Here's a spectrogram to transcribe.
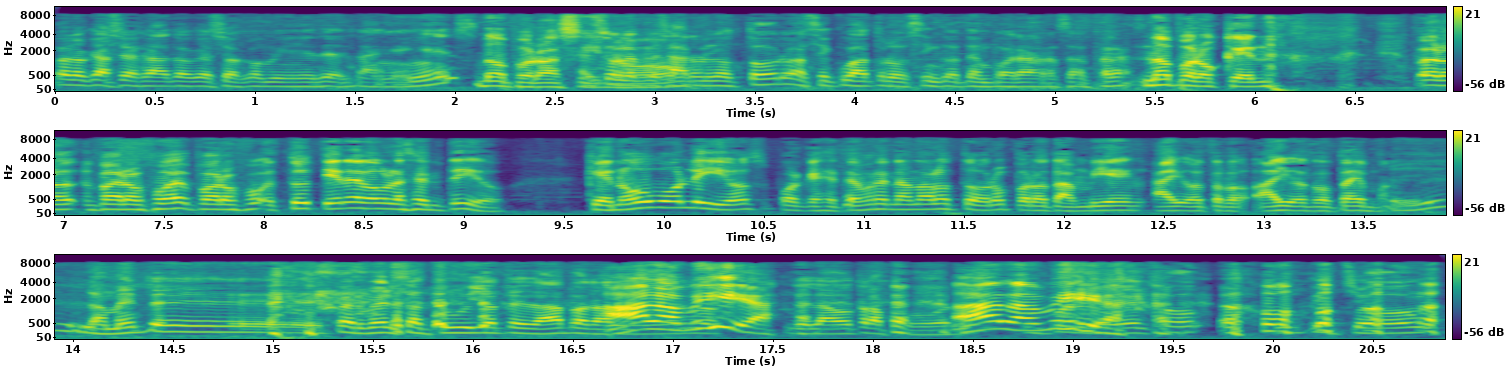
pero que hace rato que esos community están en eso. no, pero así eso no. lo empezaron los toros hace cuatro o cinco temporadas atrás. No, pero que no. Pero, pero fue, pero fue, tú tienes doble sentido. Que no hubo líos porque se está enfrentando a los toros, pero también hay otro, hay otro tema. Sí, la mente perversa tuya te da para Ah, la mía. de la otra forma. Ah, la Un mía. perverso, un pichón.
